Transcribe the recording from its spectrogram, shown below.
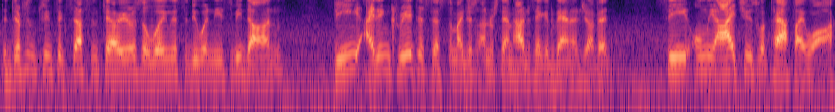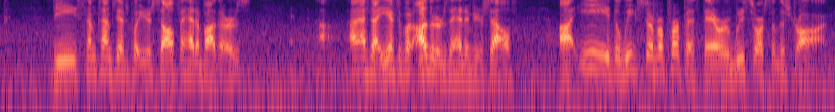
the difference between success and failure is a willingness to do what needs to be done. B, I didn't create the system, I just understand how to take advantage of it. C, only I choose what path I walk. D, sometimes you have to put yourself ahead of others. Uh, I say you have to put others ahead of yourself. Uh, e, the weak serve a purpose. They are a resource of the strong.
